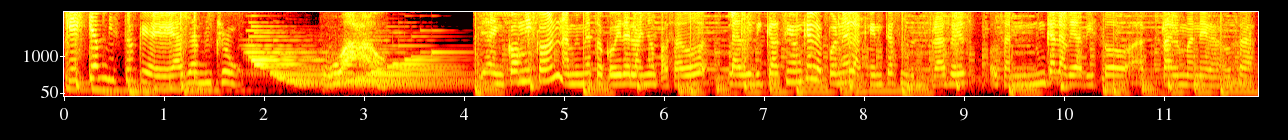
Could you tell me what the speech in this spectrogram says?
¿qué, ¿qué, han visto que hayan dicho? ¡Wow! En Comic Con a mí me tocó ir el año pasado. La dedicación que le pone la gente a sus disfraces, o sea, nunca la había visto a tal manera. O sea,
